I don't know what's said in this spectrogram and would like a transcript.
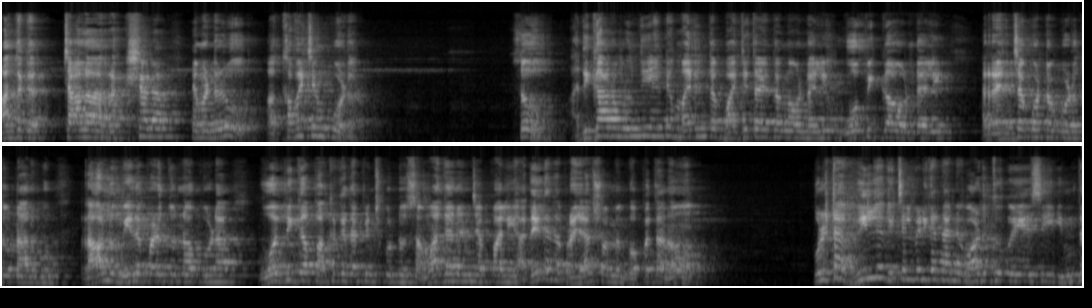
అంత చాలా రక్షణ ఏమంటారు? ఆ కవచం కూడా. సో అధికారం ఉంది అంటే మరింత బాధ్యతాయుతంగా ఉండాలి ఓపిక్గా ఉండాలి రెచ్చగొట్టకూడదు నాలుగు రాళ్ళు మీద పడుతున్నా కూడా ఓపిక్గా పక్కకి తప్పించుకుంటూ సమాధానం చెప్పాలి. అదే కదా ప్రజాస్వామ్యం గొప్పతనం. ఉల్టా వీళ్ళే విచలవిడిగా దాన్ని వాడుతూ పోయేసి ఇంత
